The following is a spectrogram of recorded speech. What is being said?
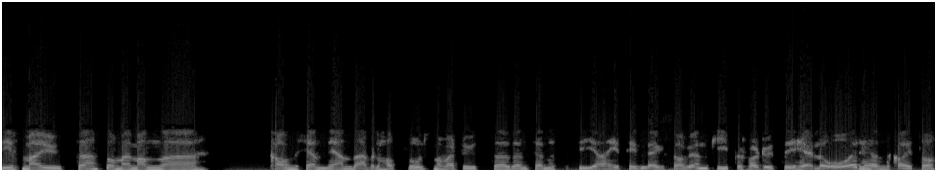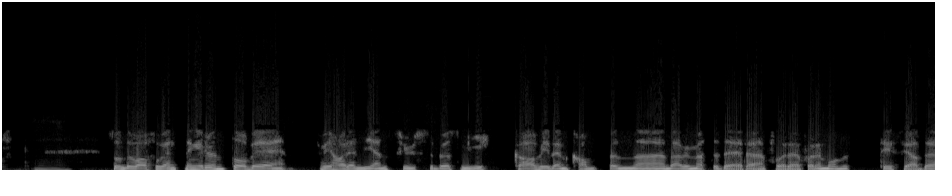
De som er ute, som man eh, kan kjenne igjen, det er vel Hatlol som har vært ute den seneste tida. I tillegg så har vi en keeper som har vært ute i hele år, en Kaitoft, mm. som det var forventninger rundt. Og vi, vi har en Jens Husebø som gikk av i den kampen eh, der vi møtte dere for, for en måneds tid siden. Det,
